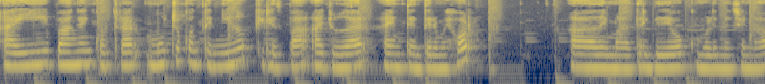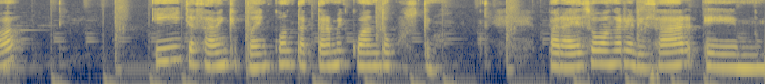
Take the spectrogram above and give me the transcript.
Ahí van a encontrar mucho contenido que les va a ayudar a entender mejor, además del video como les mencionaba. Y ya saben que pueden contactarme cuando gusten. Para eso van a realizar em,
